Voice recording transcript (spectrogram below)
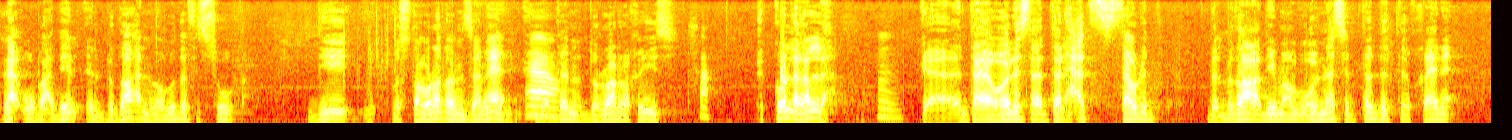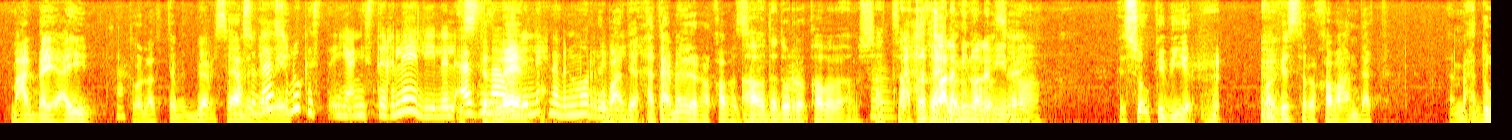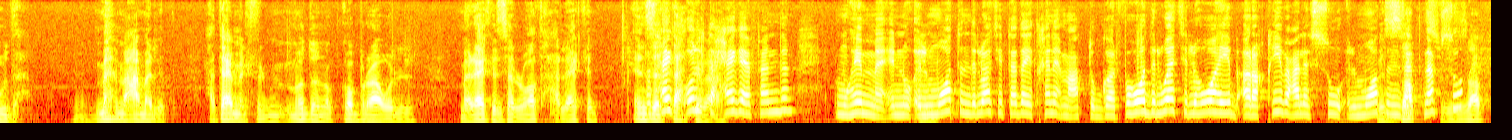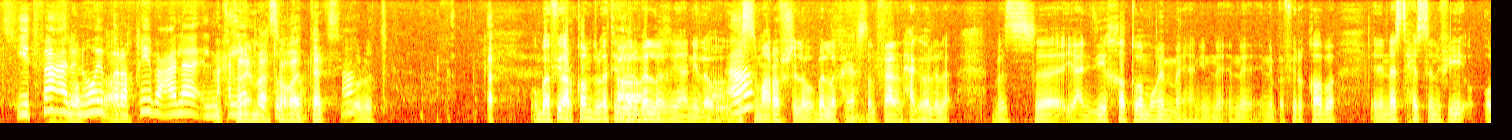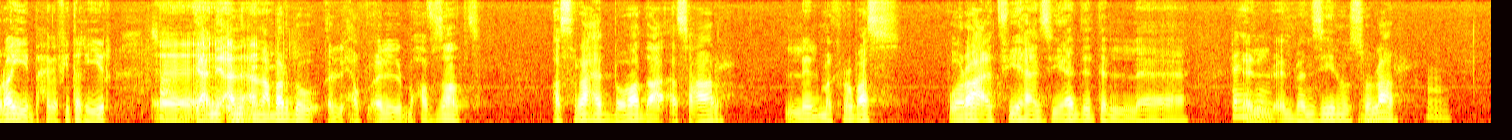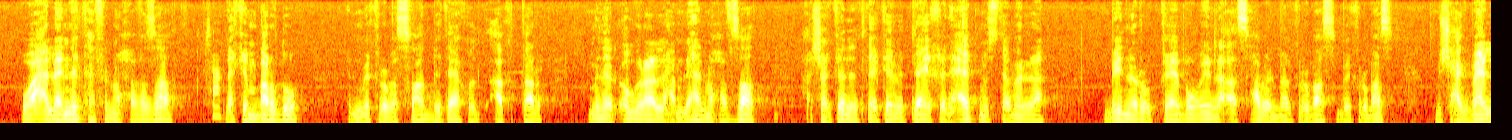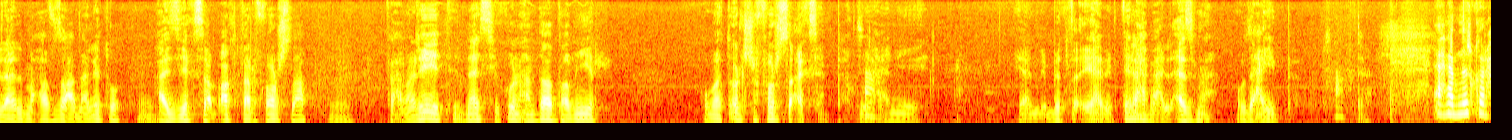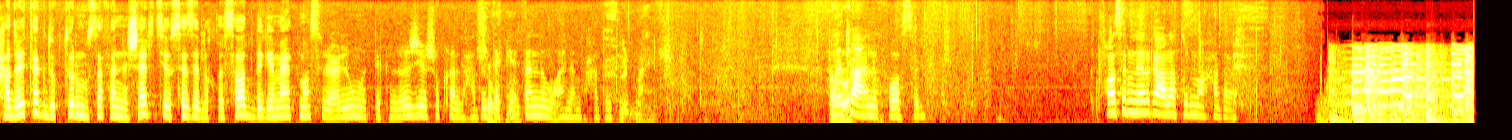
لا وبعدين البضاعة اللي موجودة في السوق دي مستوردة من زمان لما آه. كان الدولار رخيص صح الكل غلى أنت هو لسه أنت لحقت تستورد ده البضاعة دي موجوده والناس ابتدت تتخانق مع البياعين صح. تقول لك انت بتبيع أصل ده ده؟ سلوك است... يعني استغلالي للأزمة استغلال. وللي إحنا بنمر بيه وبعدين هتعملي الرقابة إزاي؟ آه ده دور الرقابة بقى بس هت- لا، هتعتمد على هتعمل مين ولا مين؟ آه السوق كبير واجهزه الرقابة عندك محدودة مهما عملت هتعمل في المدن الكبرى والمراكز الواضحة لكن بس انزل حضرتك تحت قلت بقى حاجة يا فندم مهمة إنه المواطن دلوقتي ابتدى يتخانق مع التجار فهو دلوقتي اللي هو هيبقى رقيب على السوق المواطن ذات نفسه بالظبط، يتفاعل إن هو يبقى آه. رقيب على المحلات يتخانق مع سواق والتجار التاكسي آه. وبقى في أرقام دلوقتي آه. البلغ يعني لو آه. بس ما أعرفش لو بلغ هيحصل فعلا حاجة ولا لأ. بس يعني دي خطوة مهمة يعني ان ان يبقى في رقابة إن الناس تحس إن في قريب هيبقى في تغيير. آه، يعني إن- أنا أنا برضو. المحافظات أسرعت بوضع أسعار للميكروباص وراعت فيها زيادة ال... بنزين. ال- البنزين والسولار. وأعلنتها في المحافظات. صح. لكن برضو الميكروباصات بتاخد أكتر من الأجرة اللي عاملاها المحافظات. عشان كده تلاقي كده بتلاقي خناقات مستمرة بين الركاب وبين أصحاب الميكروباص. الميكروباص مش عاجباه اللي المحافظة عملته عايز يكسب أكتر فرصة. فعملية الناس يكون عندها ضمير وما تقولش فرصة أكسب. صح. يعني يعني بت يعني بتلعب على الأزمة وده عيب. صح. إحنا بنشكر حضرتك دكتور مصطفى النشارتي أستاذ الاقتصاد بجامعة مصر للعلوم والتكنولوجيا. شكرا لحضرتك شكراً. يا فندم واهلا بحضرتك معانا. هنطلع لفاصل. فاصل ونرجع على طول مع حضرتك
